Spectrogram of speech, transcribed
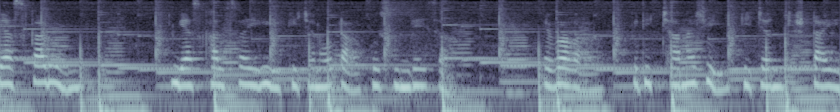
गॅस काढून गॅस खालचाही किचन ओटा पुसून घ्यायचा. हे बघा किती छान अशी किचन स्टाईल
